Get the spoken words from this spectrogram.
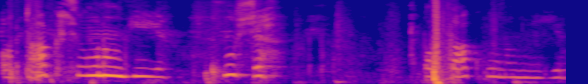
отак все воно вміє. Ну, ще. Отак воно вміє.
